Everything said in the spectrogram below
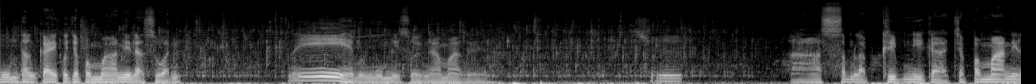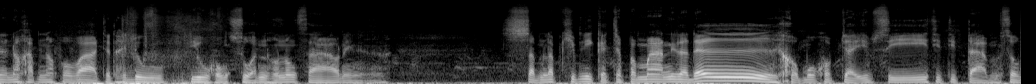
มุมทางไกลก็จะประมาณนี้แหละสวน นี่เห็นมุมนี้สวยงามมากเลยชื่อ สำหรับคลิปนี้ก็จะประมาณนี้แหละเนาะครับเนาะเพราะว่าจะให้ดูวิวของสวนของน้องสาวนี่นะสำหรับคลิปนี้ก็จะประมาณนี้แหละเด้อขอบมุกขอบใจ FC ที่ติดตามสม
